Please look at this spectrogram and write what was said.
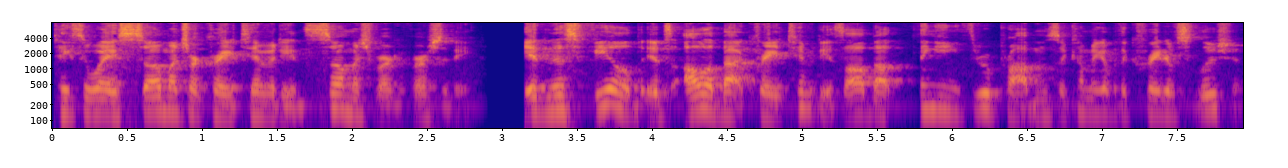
takes away so much of our creativity and so much of our diversity. In this field, it's all about creativity. It's all about thinking through problems and coming up with a creative solution,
